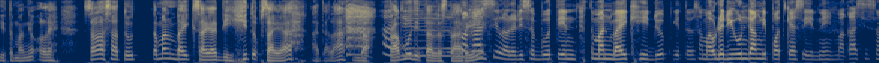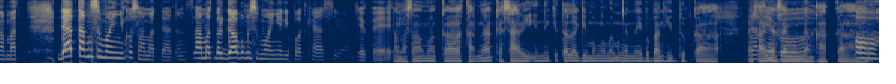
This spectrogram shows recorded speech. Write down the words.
ditemani oleh salah satu teman baik saya di hidup saya adalah Mbak Pramudita Lestari. Makasih loh udah disebutin teman baik hidup gitu sama udah diundang di podcast ini. Makasih selamat datang semuanya kok selamat datang. Selamat bergabung semuanya di podcast UNJP. Sama-sama Kak, karena hari ini kita lagi mau ngomong mengenai beban hidup Kak. Berat Makanya ya, saya ngundang Kakak. Oh,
